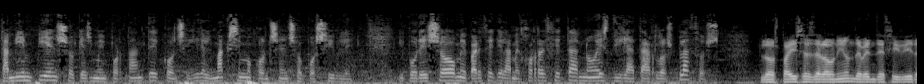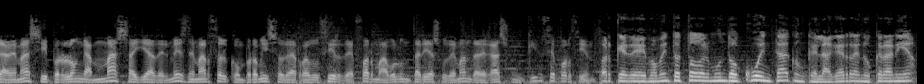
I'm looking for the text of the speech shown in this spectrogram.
También pienso que es muy importante conseguir el máximo consenso posible y por eso me parece que la mejor receta no es dilatar los plazos. Los países de la Unión deben decidir además si prolongan más allá del mes de marzo el compromiso de reducir de forma voluntaria su demanda de gas un 15%. Porque de momento todo el mundo cuenta con que la guerra en Ucrania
